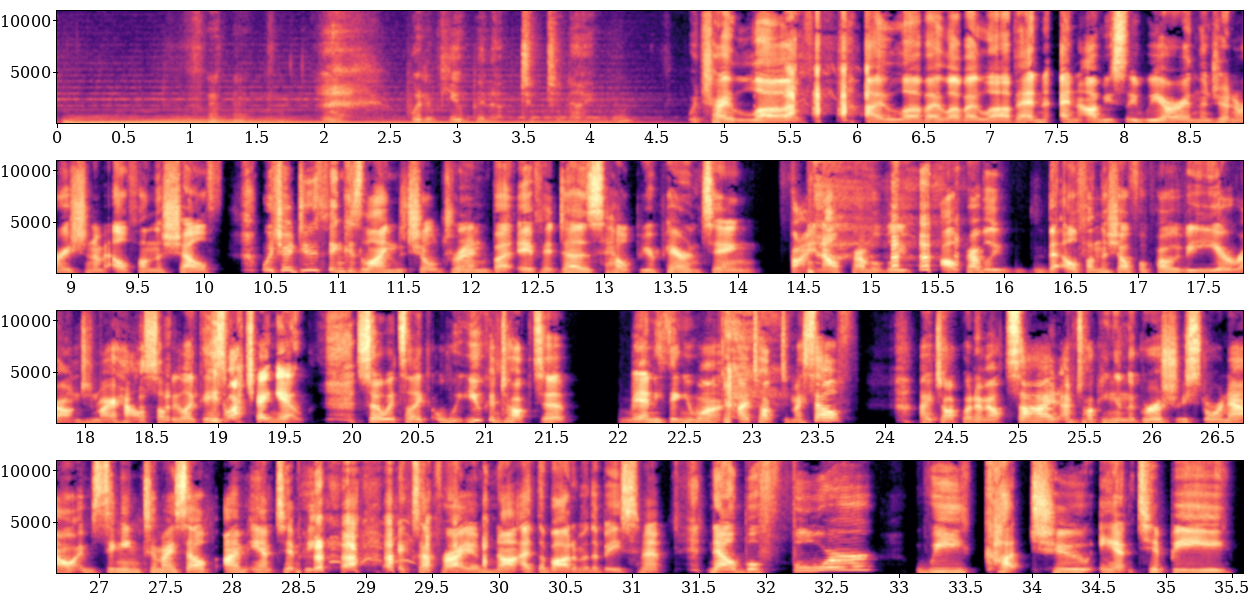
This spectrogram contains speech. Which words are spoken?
what have you been up to tonight? hmm? which I love. I love, I love, I love. And and obviously we are in the generation of Elf on the Shelf, which I do think is lying to children, but if it does help your parenting, fine. I'll probably I'll probably the Elf on the Shelf will probably be year round in my house. I'll be like, he's watching you. So it's like you can talk to anything you want. I talk to myself. I talk when I'm outside. I'm talking in the grocery store now. I'm singing to myself. I'm Aunt Tippy except for I am not at the bottom of the basement. Now, before we cut to Aunt Tippy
